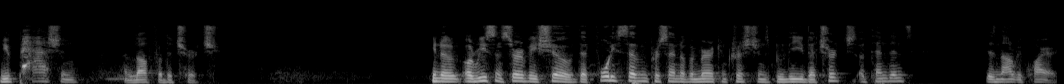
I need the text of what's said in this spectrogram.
new passion and love for the church. You know, a recent survey showed that 47% of American Christians believe that church attendance is not required.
